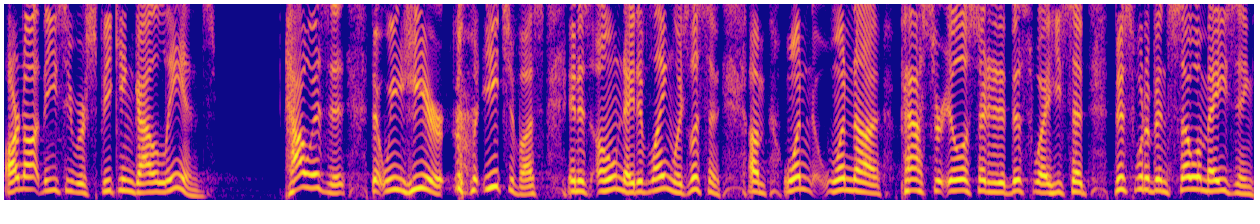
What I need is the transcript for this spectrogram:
Are not these who were speaking Galileans? How is it that we hear each of us in his own native language? Listen, um, one, one uh, pastor illustrated it this way. He said, This would have been so amazing.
